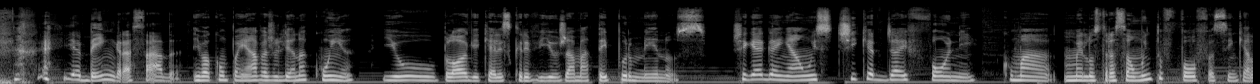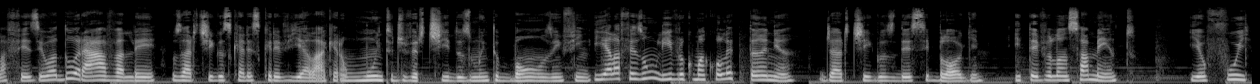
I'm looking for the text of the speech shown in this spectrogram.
e é bem engraçada, eu acompanhava a Juliana Cunha e o blog que ela escrevia, eu Já Matei por Menos. Cheguei a ganhar um sticker de iPhone com uma, uma ilustração muito fofa, assim, que ela fez. Eu adorava ler os artigos que ela escrevia lá, que eram muito divertidos, muito bons, enfim. E ela fez um livro com uma coletânea de artigos desse blog. E teve o lançamento. E eu fui,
